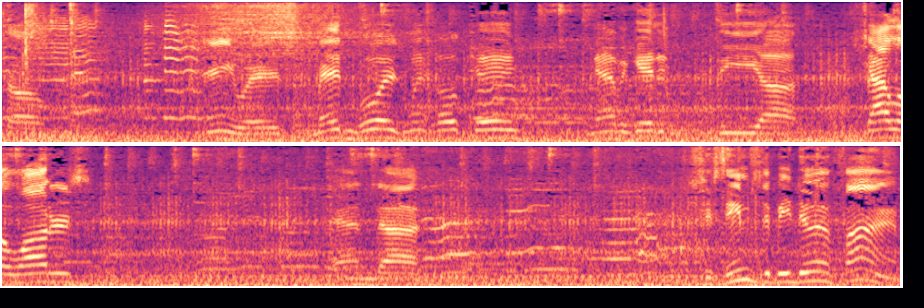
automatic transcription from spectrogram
so, anyways, maiden voyage went okay. Navigated the uh, shallow waters, and uh, she seems to be doing fine.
